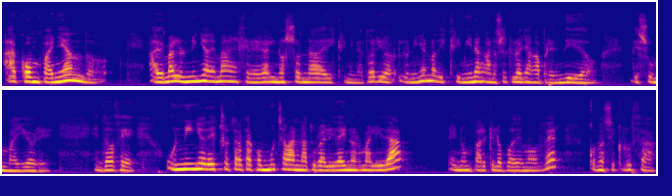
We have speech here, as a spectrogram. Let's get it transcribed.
acompañando, además los niños además en general no son nada discriminatorios, los niños no discriminan a no ser que lo hayan aprendido de sus mayores. Entonces, un niño de hecho trata con mucha más naturalidad y normalidad en un parque lo podemos ver, cuando se cruza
